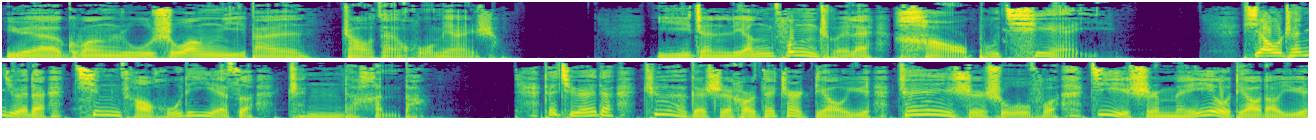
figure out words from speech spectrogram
月光如霜一般照在湖面上。一阵凉风吹来，好不惬意。小陈觉得青草湖的夜色真的很棒，他觉得这个时候在这儿钓鱼真是舒服。即使没有钓到鱼，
